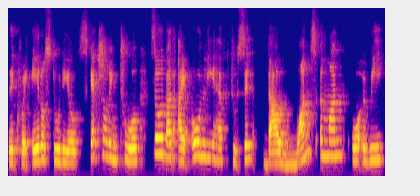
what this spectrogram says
the Creator Studio scheduling tool so that I only have to sit down once a month or a week,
